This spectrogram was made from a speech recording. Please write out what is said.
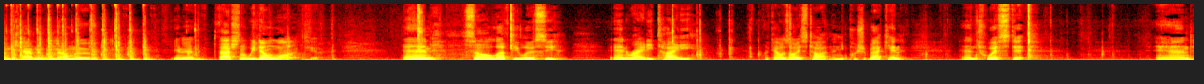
um, cabinet will now move in a fashion that we don't want it to. And so lefty loosey and righty tighty, like I was always taught. And then you push it back in and twist it. And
